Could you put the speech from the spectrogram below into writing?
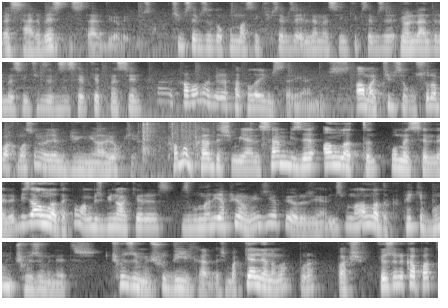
ve serbest ister diyor Bediüzzaman. Kimse bize dokunmasın, kimse bize ellemesin, kimse bize yönlendirmesin, kimse bizi sevk etmesin. Ha, kafama göre takılayım ister yani nefis. Ama kimse kusura bakmasın öyle bir dünya yok ya. Tamam kardeşim yani sen bize anlattın bu meseleleri. Biz anladık. Tamam biz günahkarız. Biz bunları yapıyor muyuz? Yapıyoruz yani. Biz bunu anladık. Peki bunun çözümü nedir? Çözümü şu değil kardeşim. Bak gel yanıma Burak. Bak şimdi. Gözünü kapat.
